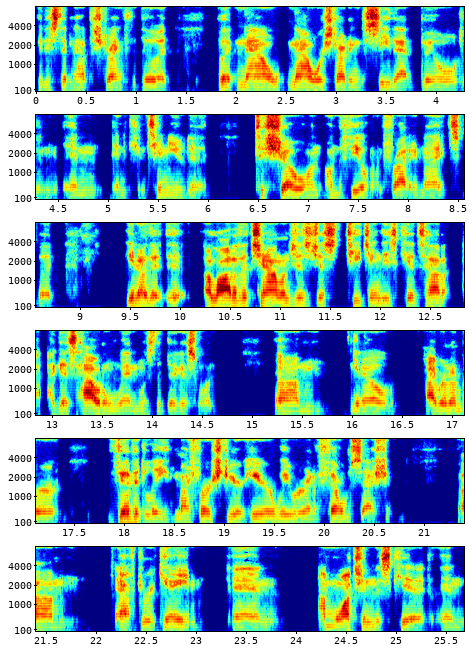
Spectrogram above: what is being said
We just didn't have the strength to do it. But now now we're starting to see that build and and and continue to to show on on the field on Friday nights. But you know, the, the, a lot of the challenges just teaching these kids how to, I guess, how to win was the biggest one. Um, you know, I remember vividly my first year here, we were in a film session um, after a game, and I'm watching this kid, and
